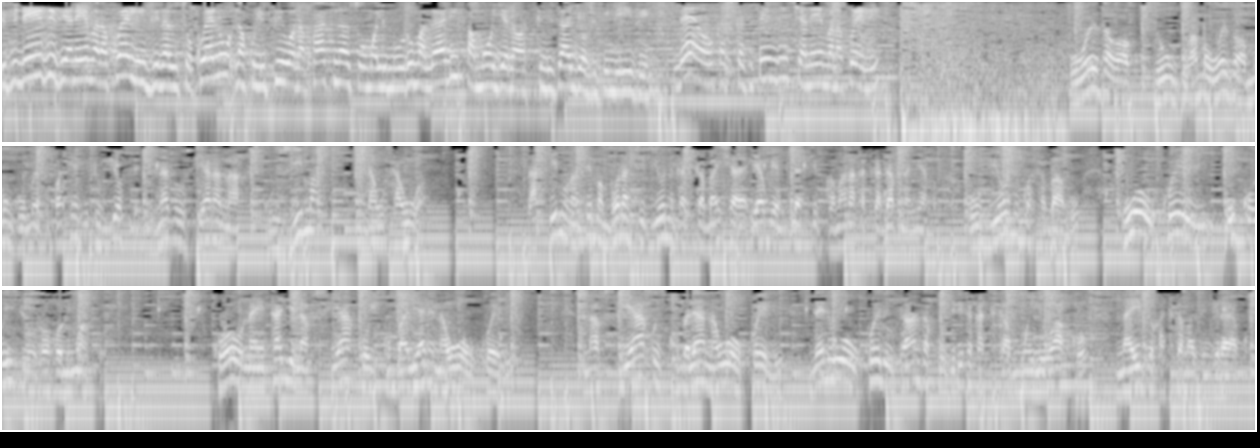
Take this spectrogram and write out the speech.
vipindi hivi vya neema na kweli vinaletwa kwenu na kulipiwa na ptns wa mwalimu huruma gadi pamoja na wasikilizaji wa vipindi hivi. Leo katika kipindi cha neema na kweli uweza wa kiungu ama uwezo wa mungu umetupatia vitu vyote vinavyohusiana na uzima na utaua lakini unasema mbona sivioni katika maisha yangu ya kila siku kwa maana katika damu na nyama? Huvioni kwa sababu huo ukweli uko hivyo rohoni mwako kwa hiyo unahitaji nafsi yako ikubaliane na huo ukweli. Nafsi yako ikikubaliana na huo ukweli then huo ukweli utaanza kudhirika katika mwili wako na hivyo katika mazingira yako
